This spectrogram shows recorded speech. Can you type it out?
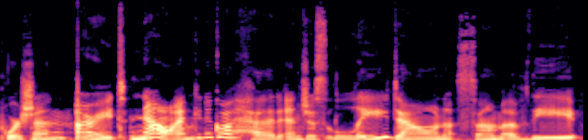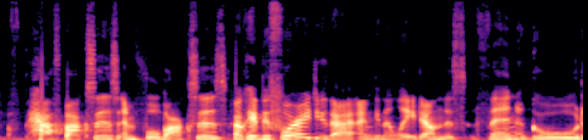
portion. All right, now I'm gonna go ahead and just lay down some of the half boxes and full boxes. Okay, before I do that, I'm gonna lay down this thin gold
